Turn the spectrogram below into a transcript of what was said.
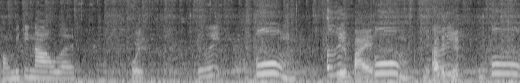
ของมิตินาวเลยอุ้ย เอ้ยปูมเอ้ยลืมไปปูมมีท่าจะพิษเอ้ยปูม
